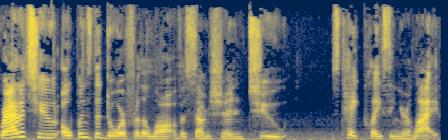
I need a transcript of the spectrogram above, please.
Gratitude opens the door for the law of assumption to take place in your life,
